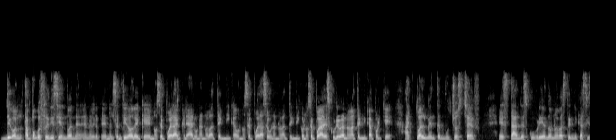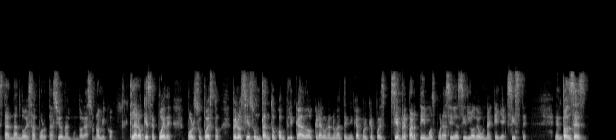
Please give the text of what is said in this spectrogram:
digo, tampoco estoy diciendo en el, en el, sentido de que no se pueda crear una nueva técnica o no se pueda hacer una nueva técnica o no se pueda descubrir una nueva técnica porque actualmente muchos chefs están descubriendo nuevas técnicas y están dando esa aportación al mundo gastronómico. Claro que se puede, por supuesto, pero sí es un tanto complicado crear una nueva técnica porque pues siempre partimos, por así decirlo, de una que ya existe. Entonces,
